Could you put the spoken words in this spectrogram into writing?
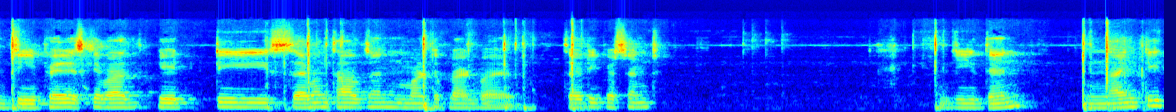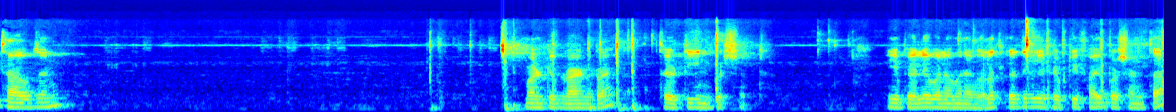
जी, फिर इसके बाद eighty seven thousand multiplied by thirty percent जी then ninety thousand multiplied by thirteen percent ये पहले वाला मैंने गलत कर दिया, ये फिफ्टी फाइव परसेंट था।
